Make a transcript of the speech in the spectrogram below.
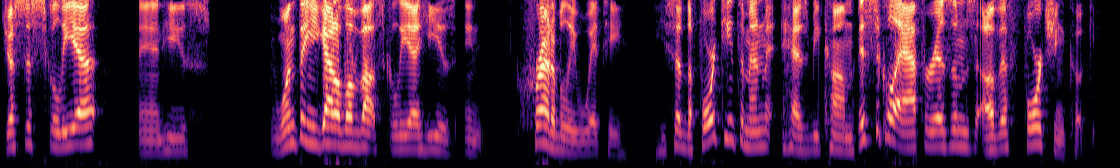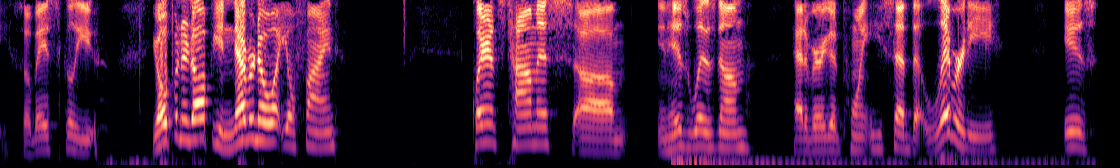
Justice Scalia, and he's one thing you got to love about Scalia, he is incredibly witty. He said the 14th Amendment has become mystical aphorisms of a fortune cookie. So basically, you, you open it up, you never know what you'll find. Clarence Thomas, um, in his wisdom, had a very good point. He said that liberty is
